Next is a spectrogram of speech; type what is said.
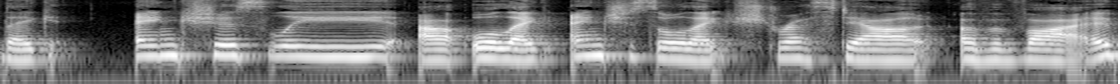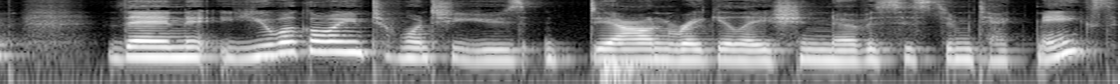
like anxiously uh, or like anxious or like stressed out of a vibe then you are going to want to use down regulation nervous system techniques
